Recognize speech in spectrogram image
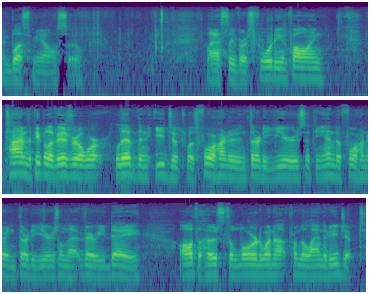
and bless me also. Lastly, verse 40 and following. The time the people of Israel were, lived in Egypt was 430 years. At the end of 430 years, on that very day, all the hosts of the Lord went up from the land of Egypt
